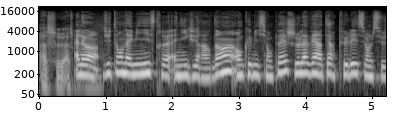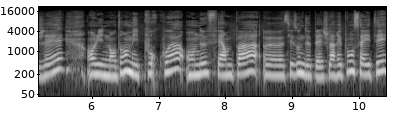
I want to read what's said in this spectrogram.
à ce, à Alors, du temps de la ministre Annick Girardin, en commission pêche, je l'avais interpellée sur le sujet en lui demandant mais pourquoi on ne ferme pas ces zones de pêche? La réponse a été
